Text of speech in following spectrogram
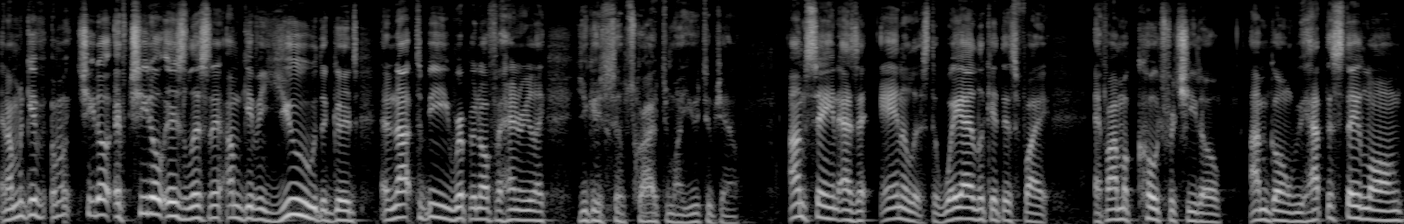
and I'm gonna give I'm gonna, Chito. If Chito is listening, I'm giving you the goods and not to be ripping off of Henry like you can subscribe to my YouTube channel. I'm saying as an analyst, the way I look at this fight, if I'm a coach for Chito, I'm going, we have to stay long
